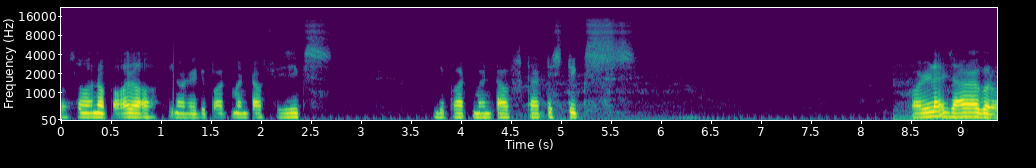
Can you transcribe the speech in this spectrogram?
ಬಸವನ ಪಾದ ನೋಡಿ department of physics department of statistics ಒಳ್ಳೆ ಜಾಗ ಗುರು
